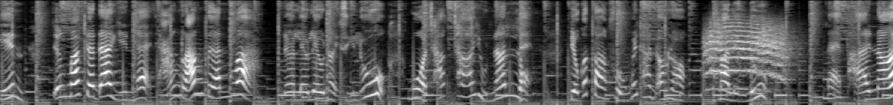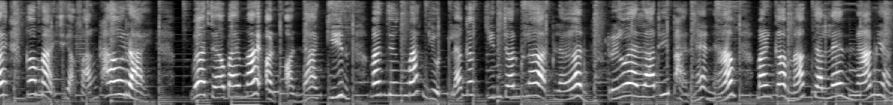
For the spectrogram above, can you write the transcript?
กิน จึงมักจะได้ยินแม่ช้างรั้งเตือนว่า เดินเร็วๆหน่อยสิลูก มัวชักช้าอยู่นั่นแหละ เดี๋ยวก็ตามฝูงไม่ทันเอาหรอก มาเร็วลูก แต่พายน้อยก็ไม่เชื่อฟังเท่าไหร่ เมื่อเจอใบไม้อ่อนๆน่ากิน มันจึงมักหยุดแล้วก็กินจนเพลิดเพลิน หรือเวลาที่ผ่านแม่น้ำมันก็มักจะเล่นน้ำอย่าง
